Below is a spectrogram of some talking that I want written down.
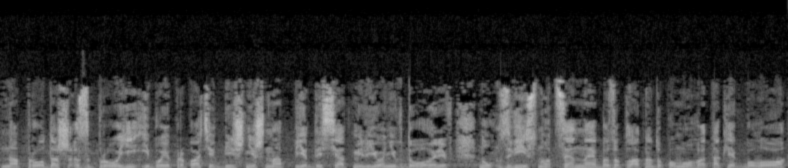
на продаж зброї і боєприпасів більш ніж на 50 мільйонів доларів. Ну звісно, це не безоплатна допомога, так як було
